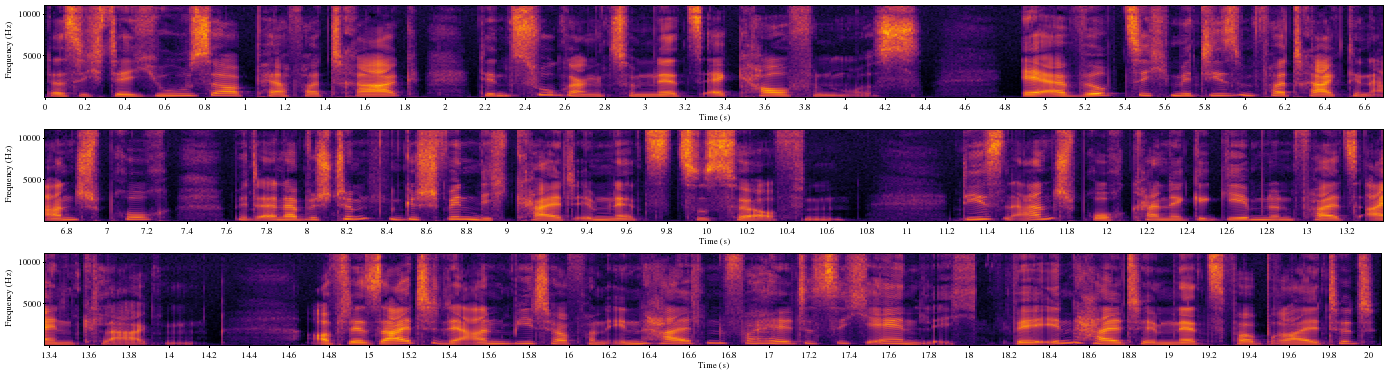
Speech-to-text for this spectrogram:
dass sich der User per Vertrag den Zugang zum Netz erkaufen muss. Er erwirbt sich mit diesem Vertrag den Anspruch, mit einer bestimmten Geschwindigkeit im Netz zu surfen. Diesen Anspruch kann er gegebenenfalls einklagen. Auf der Seite der Anbieter von Inhalten verhält es sich ähnlich. Wer Inhalte im Netz verbreitet,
